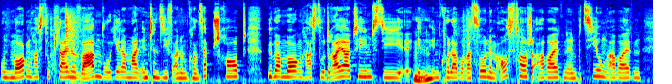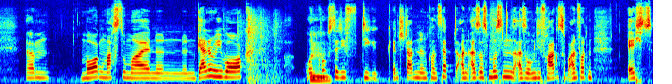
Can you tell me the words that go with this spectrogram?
und morgen hast du kleine Waben, wo jeder mal intensiv an einem Konzept schraubt. Übermorgen hast du Dreierteams, die in, mhm. in Kollaboration, im Austausch arbeiten, in Beziehungen arbeiten. Ähm, morgen machst du mal einen, einen Gallery Walk und mhm. guckst dir die, die entstandenen Konzepte an. Also es müssen, also um die Frage zu beantworten, echt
